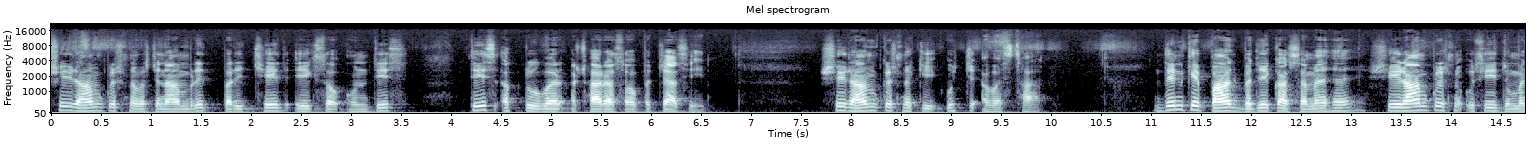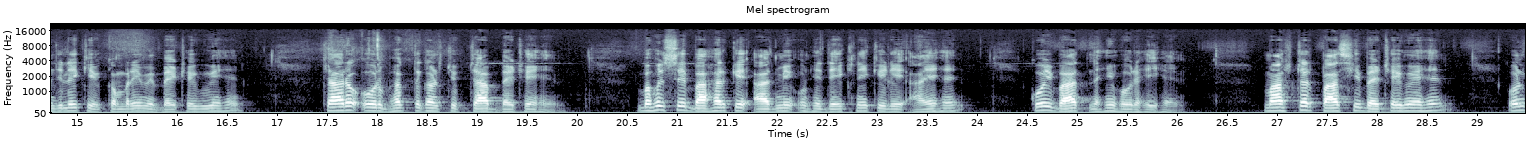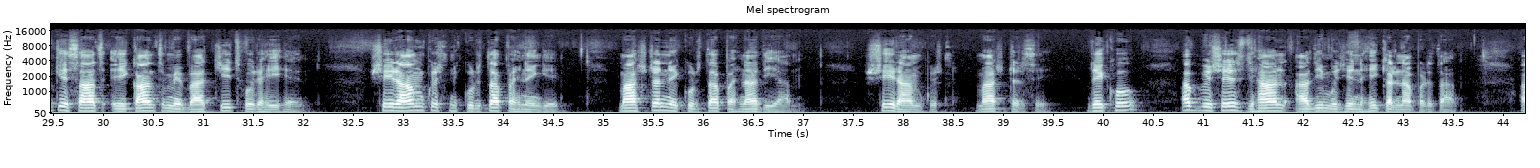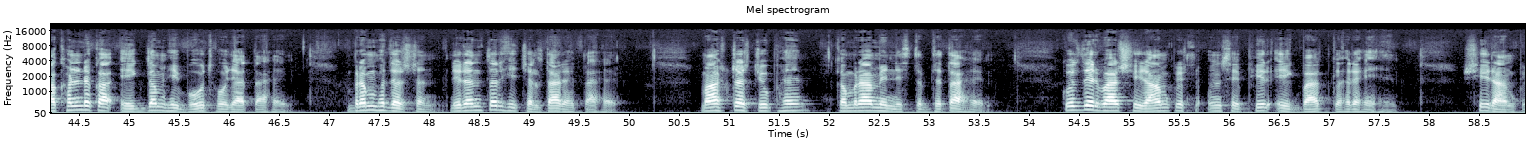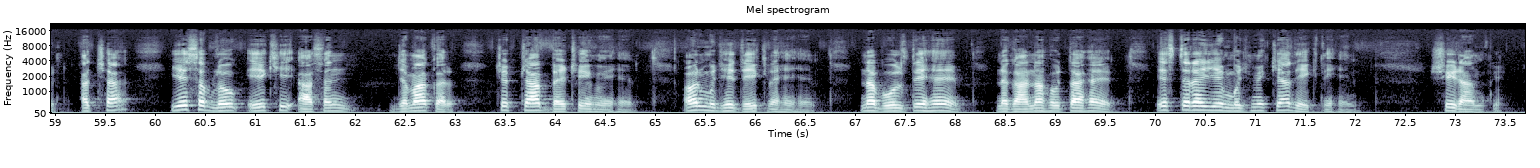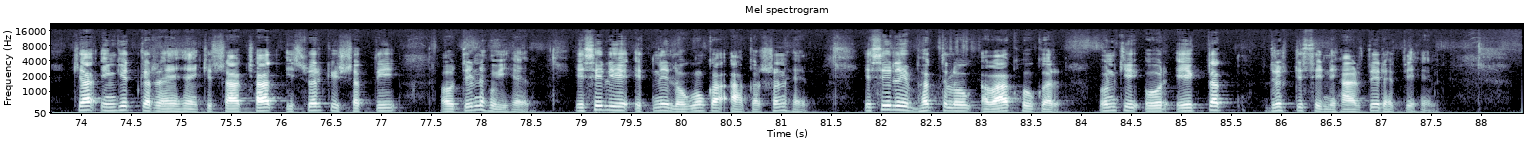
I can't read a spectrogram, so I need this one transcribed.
श्री रामकृष्ण वचनामृत परिच्छेद एक सौ उनतीस, तीस अक्टूबर अठारह सौ पचासी। श्री रामकृष्ण की उच्च अवस्था। दिन के पाँच बजे का समय है। श्री रामकृष्ण उसी दुमंजले के कमरे में बैठे हुए हैं। चारों ओर भक्तगण चुपचाप बैठे हैं। बहुत से बाहर के आदमी उन्हें देखने के लिए आए हैं। कोई बात नहीं हो रही है। मास्टर पास ही बैठे हुए हैं। उनके साथ एकांत में बातचीत हो रही है। श्री रामकृष्ण कुर्ता पहनेंगे। मास्टर ने कुर्ता पहना दिया। श्री रामकृष्ण मास्टर से, देखो, अब विशेष ध्यान आदि मुझे नहीं करना पड़ता। अखंड का एकदम ही बोध हो जाता है। ब्रह्म दर्शन निरंतर ही चलता रहता है। मास्टर चुप हैं, कमरा में निस्तब्धता है। कुछ देर बाद श्री रामकृष्ण उनसे फिर एक बात कह रहे हैं। श्री रामकृष्ण अच्छा ये सब लोग एक ही आसन जमा कर चुपचाप बैठे हुए हैं और मुझे देख रहे हैं। न बोलते हैं, न गाना होता है। इस तरह ये मुझमें क्या देखते हैं? श्री राम के क्या इंगित कर रहे हैं कि साक्षात ईश्वर की शक्ति अवतीर्ण हुई है? इसीलिए इतने लोगों का आकर्षण है। इसीलिए भक्त लोग अवाक होकर उनकी ओर एक तक दृष्टि से निहारते रहते हैं।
